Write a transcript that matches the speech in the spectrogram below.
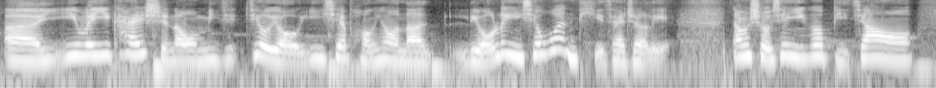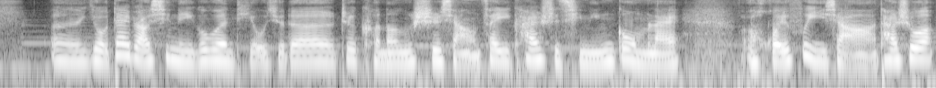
呃，因为一开始呢，我们已经就有一些朋友呢留了一些问题在这里。那么，首先一个比较，嗯，有代表性的一个问题，我觉得这可能是想在一开始请您跟我们来呃回复一下啊。他说，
